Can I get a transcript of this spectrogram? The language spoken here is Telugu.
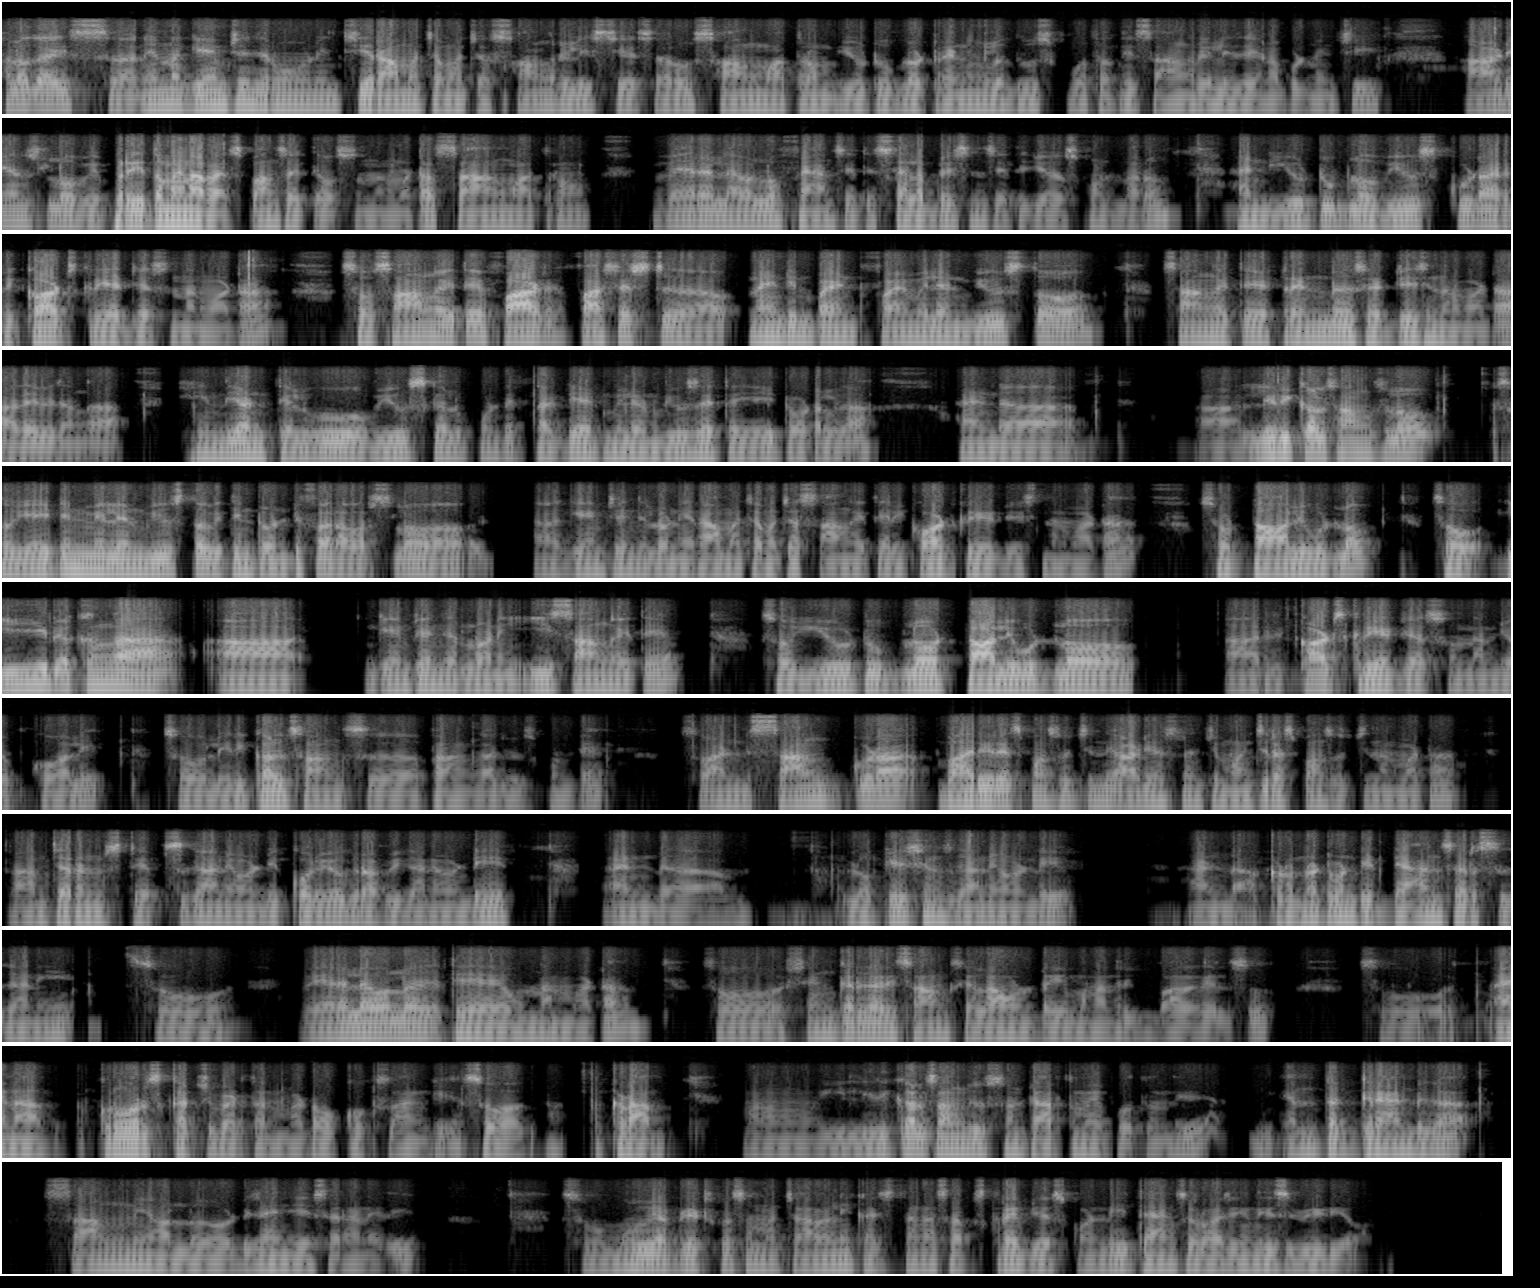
హలో గైస్ నిన్న గేమ్ చేంజర్ మూవీ నుంచి రామచమచ సాంగ్ రిలీజ్ చేశారు. సాంగ్ మాత్రం యూట్యూబ్లో ట్రెండింగ్లో దూసుకుపోతుంది. సాంగ్ రిలీజ్ అయినప్పటి నుంచి ఆడియన్స్లో విపరీతమైన రెస్పాన్స్ అయితే వస్తుందన్నమాట. సాంగ్ మాత్రం వేరే లెవెల్లో ఫ్యాన్స్ అయితే సెలబ్రేషన్స్ అయితే చేసుకుంటున్నారు. అండ్ యూట్యూబ్లో వ్యూస్ కూడా రికార్డ్స్ క్రియేట్ చేసిందనమాట సో సాంగ్ అయితే ఫా fastest nineteen point five million వ్యూస్తో song అయితే ట్రెండ్ సెట్ చేసిందనమాట అదేవిధంగా హిందీ అండ్ తెలుగు వ్యూస్ కలుపుకుంటే థర్టీ ఎయిట్ మిలియన్ వ్యూస్ అయితే అయ్యాయి టోటల్గా. అండ్ లిరికల్ సాంగ్స్లో సో ఎయిటీన్ మిలియన్ వ్యూస్తో విత్ ఇన్ ట్వంటీ ఫోర్ అవర్స్లో గేమ్ చేంజ్లోని రామచమచ సాంగ్ అయితే రికార్డ్ క్రియేట్ చేసింది అనమాట సో టాలీవుడ్లో సో ఈ రకంగా గేమ్ చేంజర్లోని ఈ సాంగ్ అయితే సో యూట్యూబ్లో టాలీవుడ్లో రికార్డ్స్ క్రియేట్ చేస్తుందని చెప్పుకోవాలి. సో లిరికల్ సాంగ్స్ పరంగా చూసుకుంటే సో అండ్ సాంగ్ కూడా భారీ రెస్పాన్స్ వచ్చింది. ఆడియన్స్ నుంచి మంచి రెస్పాన్స్ వచ్చిందనమాట రామ్ చరణ్ స్టెప్స్ కానివ్వండి కొరియోగ్రఫీ కానివ్వండి అండ్ లొకేషన్స్ కానివ్వండి అండ్ అక్కడ ఉన్నటువంటి డ్యాన్సర్స్ కానీ సో వేరే లెవెల్లో అయితే ఉందన్నమాట. సో శంకర్ గారి సాంగ్స్ ఎలా ఉంటాయో మనందరికి బాగా తెలుసు. సో ఆయన క్రోర్స్ ఖర్చు పెడతానమాట ఒక్కొక్క సాంగ్కి. సో అక్కడ మనం ఈ లిరికల్ సాంగ్ చూస్తుంటే అర్థమైపోతుంది ఎంత గ్రాండ్గా సాంగ్ని వాళ్ళు డిజైన్ చేశారనేది. సో మూవీ అప్డేట్స్ కోసం మన ఛానల్ని ఖచ్చితంగా సబ్స్క్రైబ్ చేసుకోండి. Thanks for watching this video.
